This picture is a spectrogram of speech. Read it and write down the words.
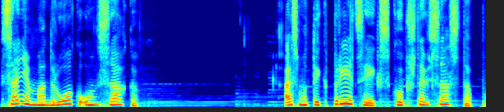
saņem man roku un saka: Esmu tik priecīgs, kopš tevi sastapu,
